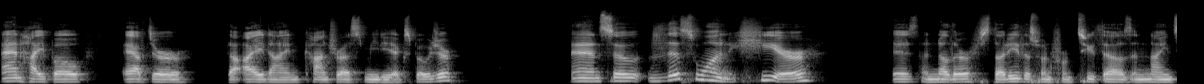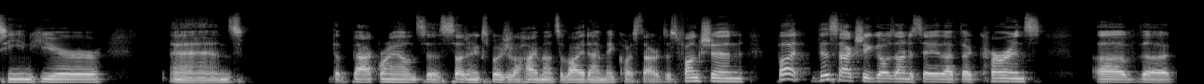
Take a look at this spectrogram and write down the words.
and hypo after the iodine contrast media exposure. And so this one here is another study, this one from 2019 here. And the background says sudden exposure to high amounts of iodine may cause thyroid dysfunction. But this actually goes on to say that the occurrence of the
